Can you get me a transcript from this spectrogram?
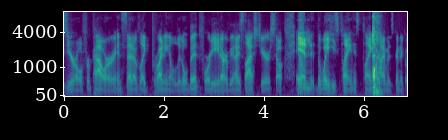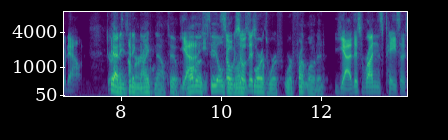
zero for power instead of like providing a little bit 48 RBIs last year. So, and the way he's playing, his playing time is going to go down. Yeah, and he's summer. hitting ninth now too. Yeah, all those steals so, and so this, scores were were front loaded. Yeah, this runs pace of,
